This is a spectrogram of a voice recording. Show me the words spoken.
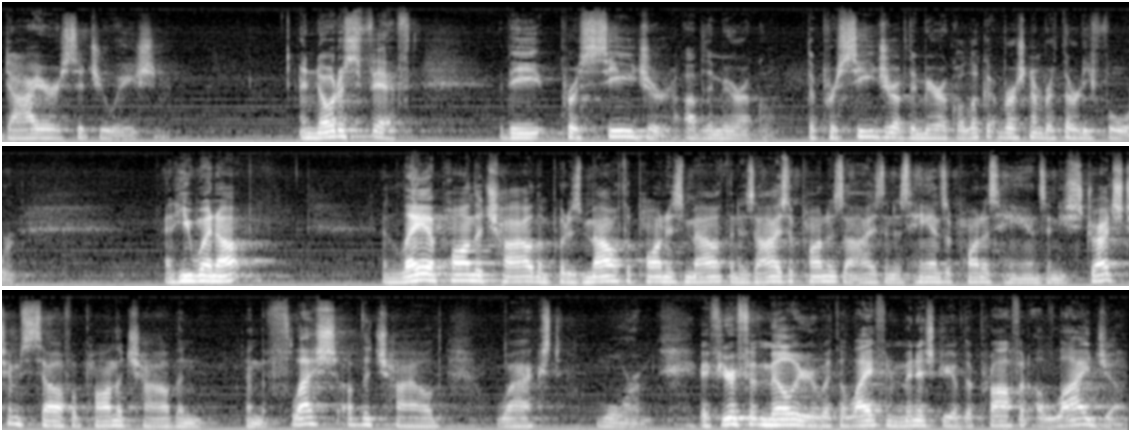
dire situation. And notice, fifth, the procedure of the miracle. The procedure of the miracle. Look at verse number 34. And he went up and lay upon the child, and put his mouth upon his mouth, and his eyes upon his eyes, and his hands upon his hands. And he stretched himself upon the child, and, and the flesh of the child waxed warm. If you're familiar with the life and ministry of the prophet Elijah,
